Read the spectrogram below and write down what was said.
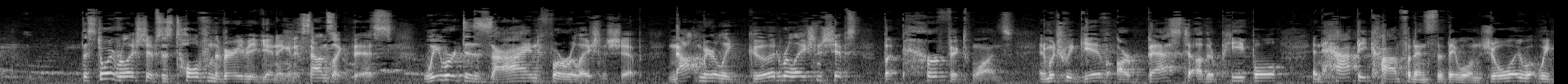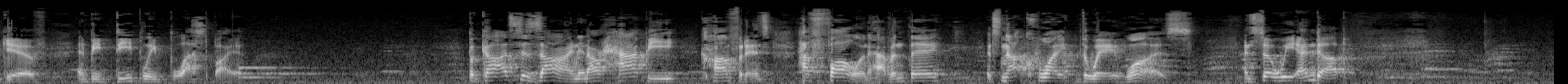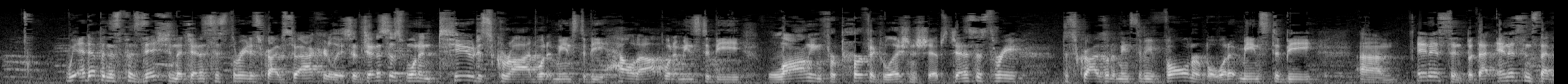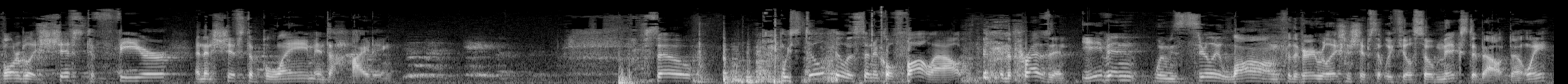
the story of relationships is told from the very beginning, and it sounds like this We were designed for a relationship, not merely good relationships, but perfect ones, in which we give our best to other people in happy confidence that they will enjoy what we give and be deeply blessed by it. But God's design and our happy confidence have fallen, haven't they? It's not quite the way it was. And so we end up we end up in this position that Genesis 3 describes so accurately. So Genesis 1 and 2 describe what it means to be held up, what it means to be longing for perfect relationships. Genesis 3 describes what it means to be vulnerable, what it means to be um, innocent. But that innocence, that vulnerability shifts to fear and then shifts to blame and to hiding. So we still feel the cynical fallout in the present, even when we sincerely long for the very relationships that we feel so mixed about, don't we?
